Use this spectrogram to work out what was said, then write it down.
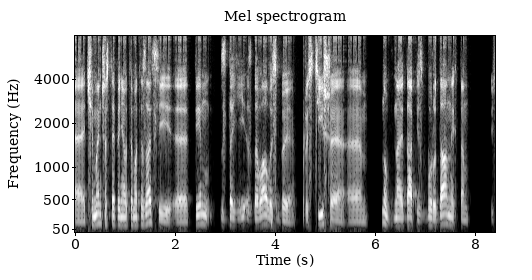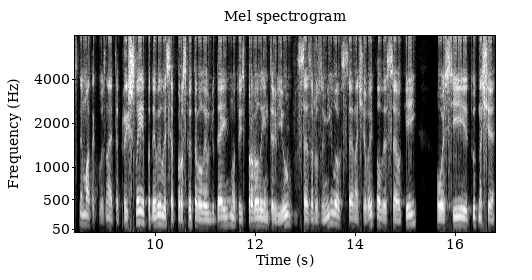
Е, Чим менша степень автоматизації, е, тим здає, здавалось би простіше, ну, на етапі збору даних там, тобто нема такого, знаєте, прийшли, подивилися, порозпитували в людей, ну, тобто провели інтерв'ю, все зрозуміло, все наче виклали, все окей. Ось, і тут наче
